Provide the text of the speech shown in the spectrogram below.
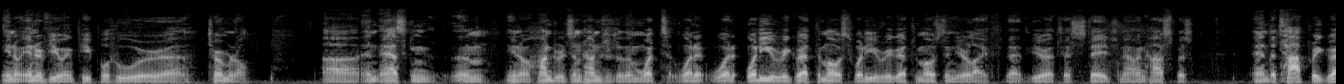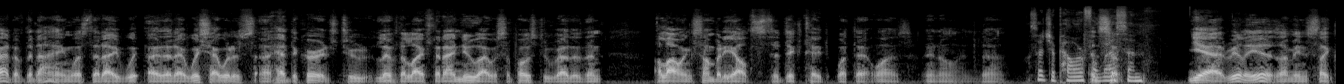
you know, interviewing people who were uh, terminal uh, and asking them, you know, hundreds and hundreds of them, what, what, what, what do you regret the most? What do you regret the most in your life that you're at this stage now in hospice? And the top regret of the dying was that I w- uh, that I wish I would have uh, had the courage to live the life that I knew I was supposed to, rather than allowing somebody else to dictate what that was. You know, and uh, Such a powerful And so- lesson. Yeah, it really is. I mean, it's like,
